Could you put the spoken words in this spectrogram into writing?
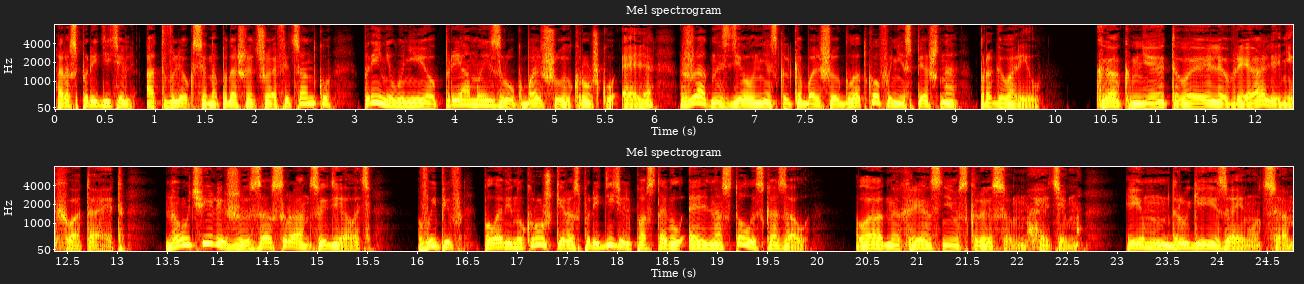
Распорядитель отвлекся на подошедшую официантку, принял у нее прямо из рук большую кружку Эля, жадно сделал несколько больших глотков и неспешно проговорил. «Как мне этого Эля в реале не хватает! Научились же засранцы делать!» Выпив половину кружки, распорядитель поставил Эль на стол и сказал, «Ладно, хрен с ним, с крысом этим. Им другие займутся.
